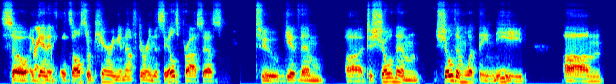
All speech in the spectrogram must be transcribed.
so again right. it's, it's also caring enough during the sales process to give them uh, to show them show them what they need um,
